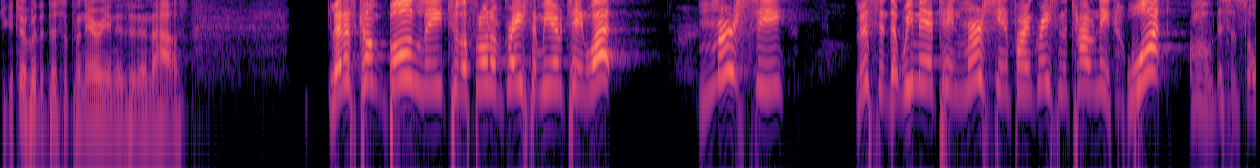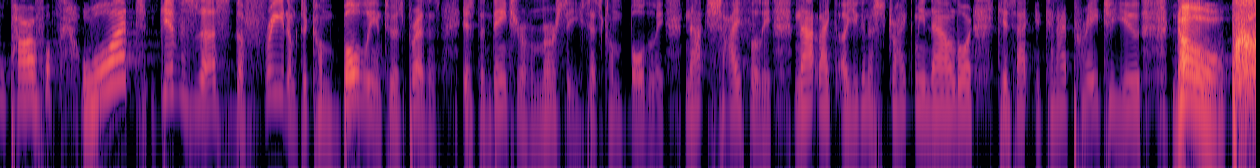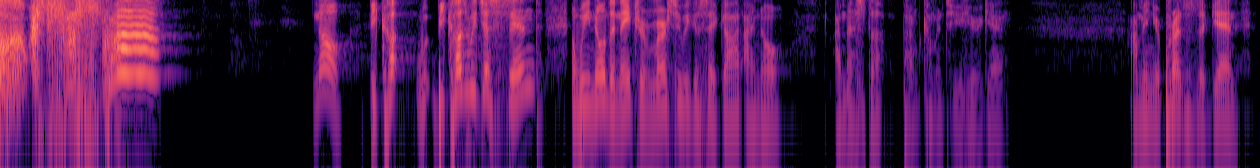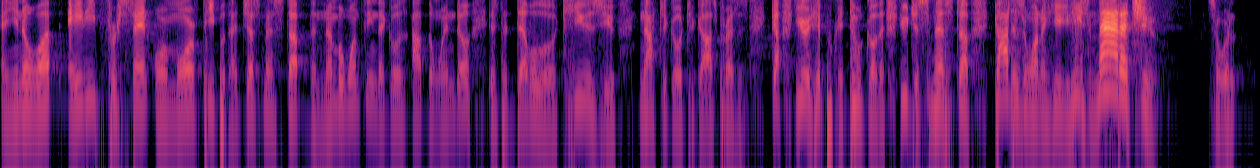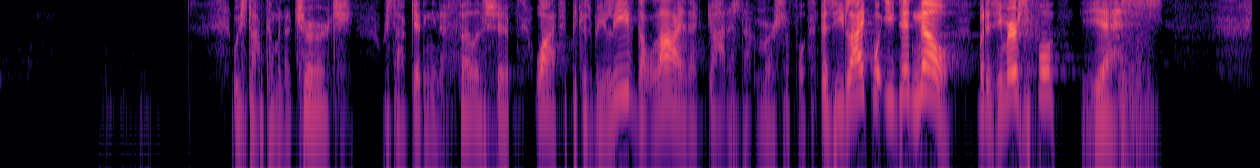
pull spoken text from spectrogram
You can tell who the disciplinarian is in the house. Let us come boldly to the throne of grace that we obtain what? Mercy. mercy. Listen, that we may obtain mercy and find grace in the time of need. What Oh, this is so powerful. What gives us the freedom to come boldly into his presence is the nature of mercy. He says, Come boldly, not shyfully, not like, oh, Are you going to strike me now, Lord? Can I, can I pray to you? No. no, because, because we just sinned and we know the nature of mercy, we can say, God, I know I messed up, but I'm coming to you here again. I'm in your presence again. And you know what? 80% or more of people that just messed up, the number one thing that goes out the window is the devil will accuse you not to go to God's presence. God, you're a hypocrite. Don't go there. You just messed up. God doesn't want to hear you. He's mad at you. So we're we stop coming to church. We stop getting into fellowship. Why? Because we leave the lie that God is not merciful. Does he like what you did? No. But is he merciful? Yes.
